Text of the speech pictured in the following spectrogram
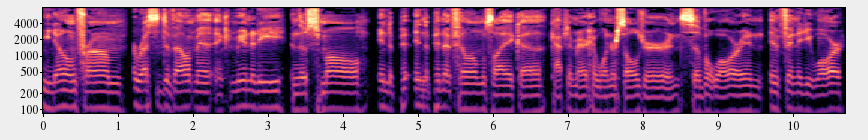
you know him from Arrested Development and Community and those small indep- independent films like uh, Captain America, Winter Soldier, and Civil War and Infinity War,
